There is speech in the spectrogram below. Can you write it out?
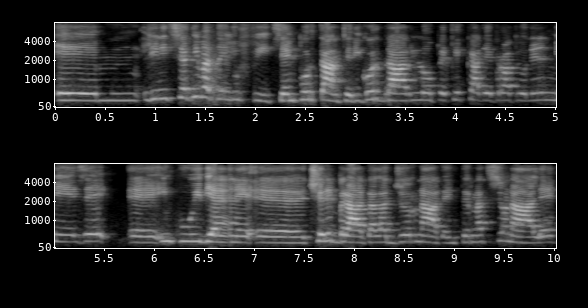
E, mh, l'iniziativa degli Uffizi è importante ricordarlo perché cade proprio nel mese eh, in cui viene eh, celebrata la giornata internazionale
